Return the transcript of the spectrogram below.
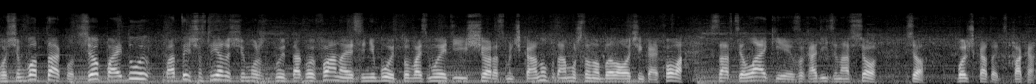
В общем, вот так вот. Все, пойду, потычу следующий, может будет такой фан, а если не будет, то возьму эти еще раз мочкану, потому что оно было очень кайфово. Ставьте лайки, заходите на все. Все, больше катайтесь. Пока.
